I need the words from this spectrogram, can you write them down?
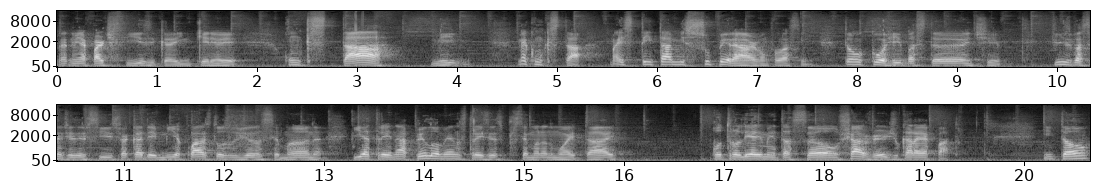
na minha parte física, em querer conquistar, me, não é conquistar, mas tentar me superar, vamos falar assim. Então eu corri bastante, fiz bastante exercício, academia quase todos os dias da semana, ia treinar pelo menos três vezes por semana no Muay Thai, controlei a alimentação, chá verde, o cara é quatro. Então,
